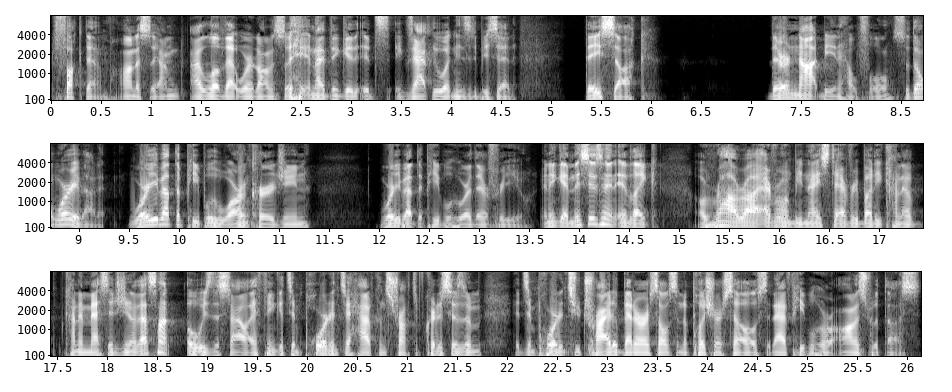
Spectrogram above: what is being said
fuck them. Honestly, I'm I love that word honestly, and I think it, it's exactly what needs to be said. They suck. They're not being helpful, so don't worry about it. Worry about the people who are encouraging. Worry about the people who are there for you. And again, this isn't like a rah rah, everyone be nice to everybody kind of kind of message. You know, that's not always the style. I think it's important to have constructive criticism. It's important to try to better ourselves and to push ourselves and have people who are honest with us.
